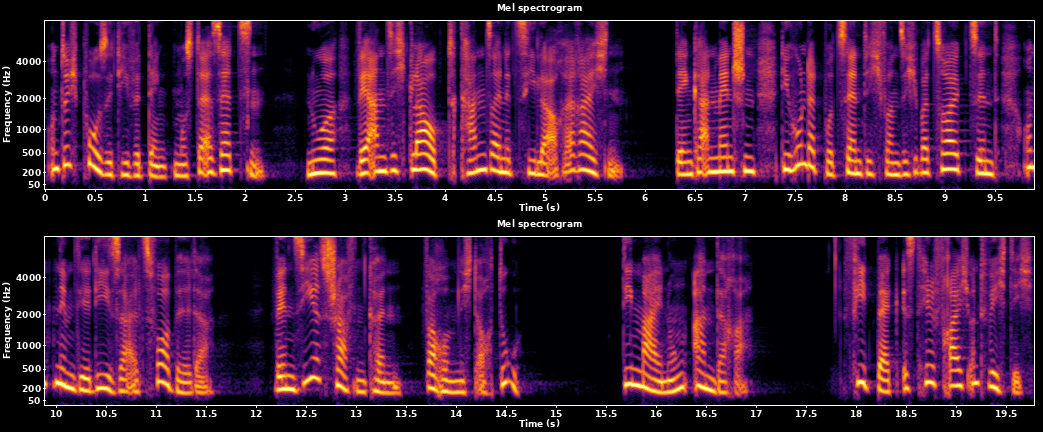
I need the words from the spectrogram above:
und durch positive Denkmuster ersetzen. Nur wer an sich glaubt, kann seine Ziele auch erreichen. Denke an Menschen, die hundertprozentig von sich überzeugt sind und nimm dir diese als Vorbilder. Wenn sie es schaffen können, warum nicht auch du? Die Meinung anderer. Feedback ist hilfreich und wichtig,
